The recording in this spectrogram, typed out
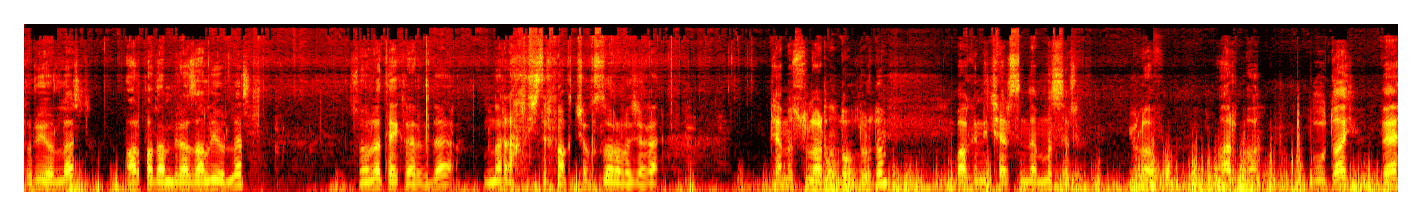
Duruyorlar. Arpadan biraz alıyorlar. Sonra tekrar bir daha. Bunları alıştırmak çok zor olacak ha. Temiz sularını doldurdum. Bakın içerisinde mısır, yulaf, arpa, buğday ve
